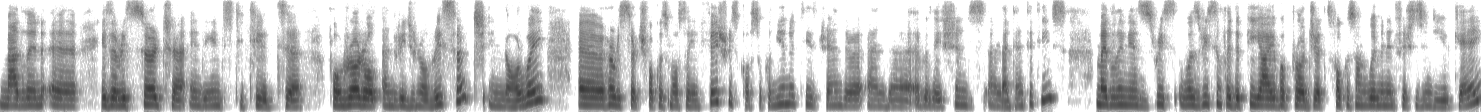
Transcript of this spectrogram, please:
Madeline uh, is a researcher in the Institute uh, for Rural and Regional Research in Norway uh, her research focused mostly in fisheries, coastal communities, gender and uh, relations and identities. Madeline was recently the PI of a project focused on women in fisheries in the UK.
